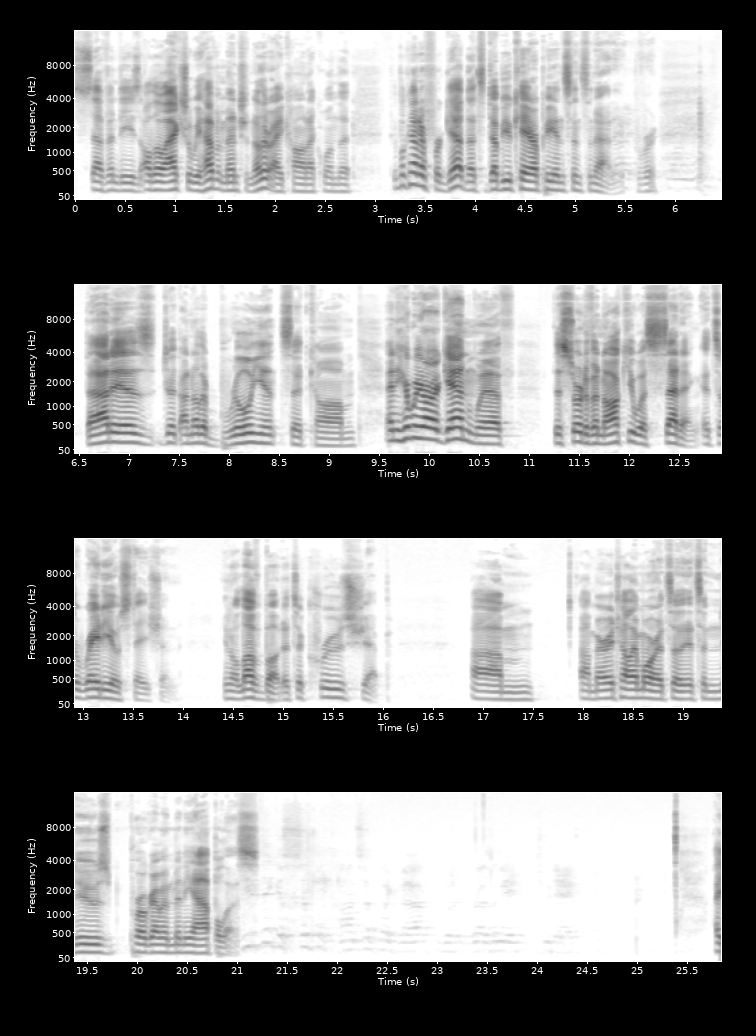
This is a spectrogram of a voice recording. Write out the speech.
'70s. Although actually, we haven't mentioned another iconic one that people kind of forget. That's WKRP in Cincinnati. That is another brilliant sitcom. And here we are again with this sort of innocuous setting. It's a radio station, you know, Love Boat. It's a cruise ship. Um, uh, Mary Tyler Moore. It's a it's a news program in Minneapolis. Do you think a simple concept like that would resonate today? I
